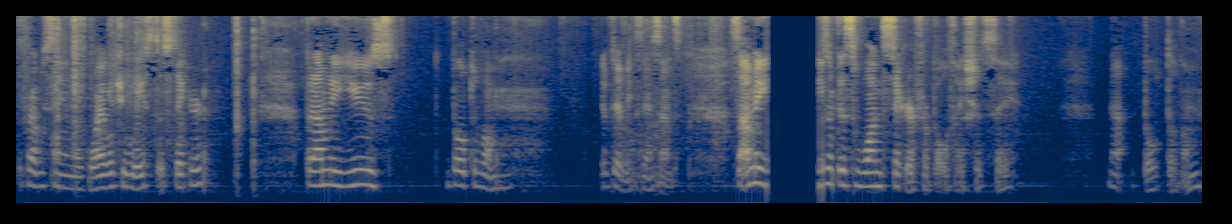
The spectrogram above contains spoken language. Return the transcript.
You're probably saying, like, why would you waste a sticker? But I'm gonna use both of them, if that makes any sense. So I'm gonna use this one sticker for both, I should say. Not both of them.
